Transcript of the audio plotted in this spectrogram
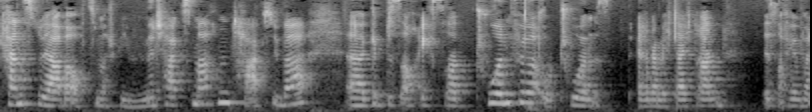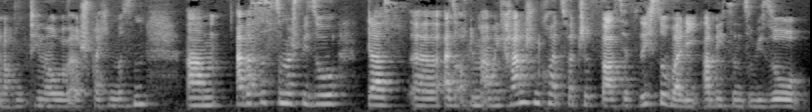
Kannst du ja aber auch zum Beispiel mittags machen, tagsüber. Äh, gibt es auch extra Touren für. Oh, Touren ist, erinnere mich gleich dran, ist auf jeden Fall noch ein Thema, worüber wir sprechen müssen. Ähm, aber es ist zum Beispiel so, dass, äh, also auf dem amerikanischen Kreuzfahrtschiff war es jetzt nicht so, weil die Amis sind sowieso,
